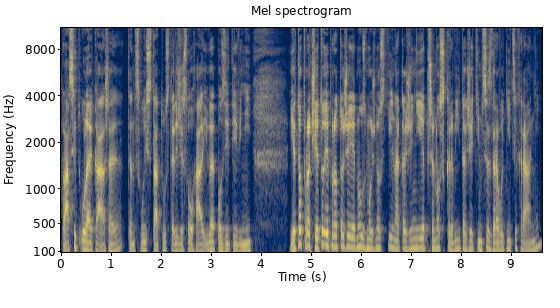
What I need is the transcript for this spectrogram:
hlásit u lékaře ten svůj status, tedy že jsou HIV pozitivní. Je to proč? Je to i proto, že jednou z možností nakažení je přenos krví, takže tím se zdravotníci chrání?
